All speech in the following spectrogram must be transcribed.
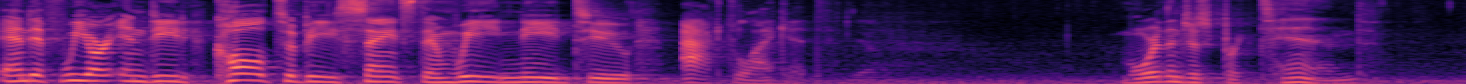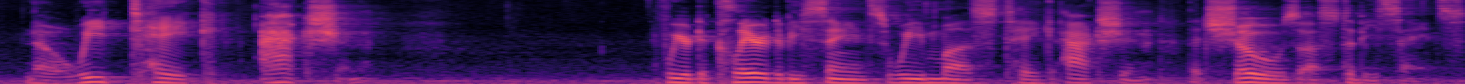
And if we are indeed called to be saints, then we need to act like it more than just pretend. No, we take action. If we are declared to be saints, we must take action that shows us to be saints.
